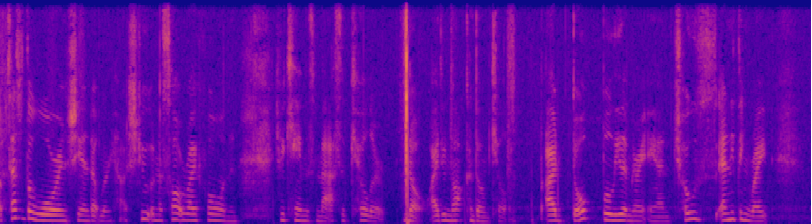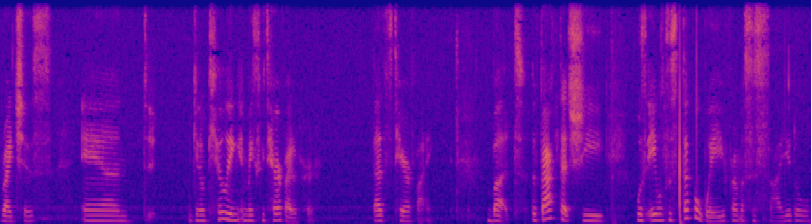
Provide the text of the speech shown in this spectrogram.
obsessed with the war and she ended up learning how to shoot an assault rifle and then she became this massive killer. No, I do not condone killing. I don't believe that Mary Ann chose anything right, righteous, and you know, killing it makes me terrified of her. That's terrifying. But the fact that she was able to step away from a societal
